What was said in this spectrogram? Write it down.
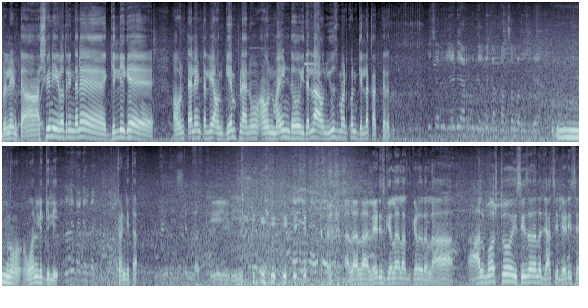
ಬ್ರಿಲಿಯಂಟ್ ಅಶ್ವಿನಿ ಇರೋದ್ರಿಂದನೇ ಗಿಲ್ಲಿಗೆ ಅವನ ಟ್ಯಾಲೆಂಟಲ್ಲಿ ಅವ್ನ ಗೇಮ್ ಪ್ಲ್ಯಾನು ಅವ್ನ ಮೈಂಡು ಇದೆಲ್ಲ ಅವ್ನು ಯೂಸ್ ಮಾಡ್ಕೊಂಡು ಗೆಲ್ಲಕ್ಕಾಗ್ತಾ ಇರೋದು. ಓನ್ಲಿ ಗಿಲ್ಲಿ. ಖಂಡಿತ. ಅಲ್ಲ ಅಲ್ಲ ಅಲ್ಲಲ್ಲ ಲೇಡೀಸ್ ಗೆಲ್ಲಲ್ಲ ಅಂತ ಕೇಳಿದ್ರಲ್ಲ ಆಲ್ಮೋಸ್ಟು ಈ ಸೀಸನೆಲ್ಲ ಜಾಸ್ತಿ ಲೇಡೀಸೇ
